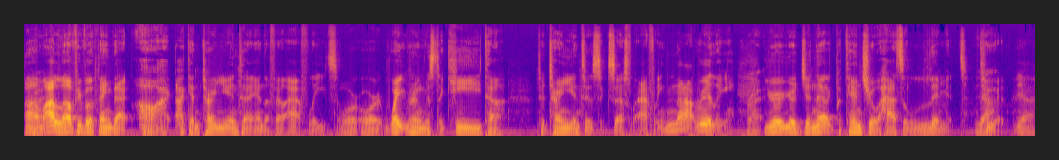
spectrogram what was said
Um, right. I love people to think that, oh, I, I can turn you into NFL athletes or, or weight room is the key to, to turn you into a successful athlete. Not really. Right. Your, your genetic potential has a limit Yeah. to it. Yeah.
